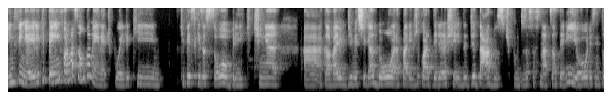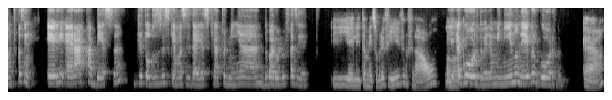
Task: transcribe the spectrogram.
Enfim, é ele que tem informação também, né? Tipo, ele que, que pesquisa sobre, que tinha a, aquela vibe de investigador, a parede do quarto dele era cheia de, de dados, tipo, dos assassinatos anteriores. Então, tipo assim, ele era a cabeça de todos os esquemas e ideias que a turminha do barulho fazia. E ele também sobrevive no final. E ele é gordo, ele é um menino negro gordo. É.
